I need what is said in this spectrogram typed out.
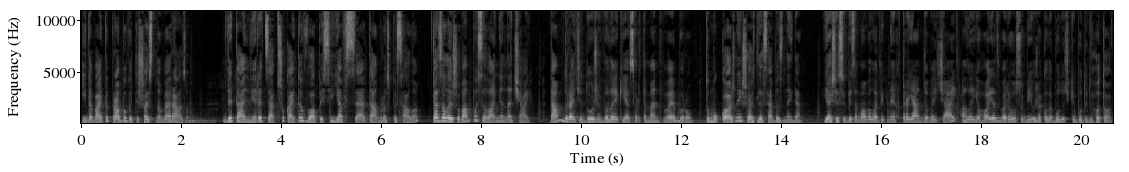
і давайте пробувати щось нове разом. Детальний рецепт шукайте в описі, я все там розписала. Та залишу вам посилання на чай. Там, до речі, дуже великий асортимент вибору, тому кожний щось для себе знайде. Я ще собі замовила від них трояндовий чай, але його я зварю собі вже коли булочки будуть готові.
